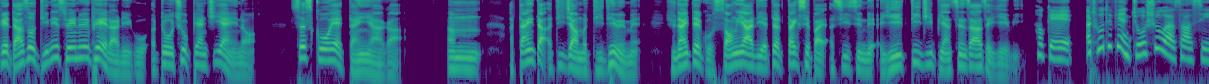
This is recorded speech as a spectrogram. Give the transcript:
ကဲဒါဆိုဒီနေ့ဆွေးနွေးဖဲ့တာတွေကိုအတူချုပ်ပြန်ကြည့်ရရင်တော့ Cisco ရဲ့တန်ရာကအမ်အတိုင်းတာအတိအကျမဒီသေးပေမဲ့ United ကိုစောင်းရသည့်အတွက်တိုက်စစ်ပိုင်းအစီအစဉ်တွေအရေးကြီးကြီးပြန်စဉ်းစားစေရပြီဟုတ်ကဲ့အထူးသဖြင့်ဂျိုးရှူဝါဆာစီ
